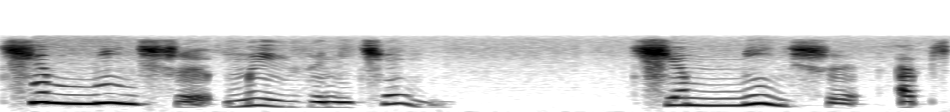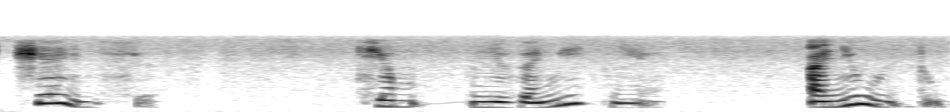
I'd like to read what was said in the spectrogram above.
Чем меньше мы их замечаем, чем меньше общаемся, тем незаметнее они уйдут.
